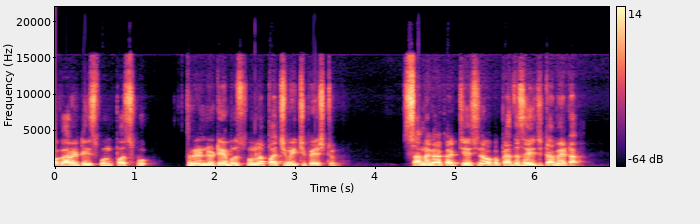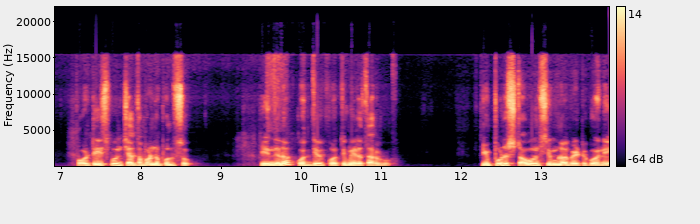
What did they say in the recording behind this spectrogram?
ఒక అర టీ స్పూన్ పసుపు రెండు టేబుల్ స్పూన్ల పచ్చిమిర్చి పేస్ట్ సన్నగా కట్ చేసిన ఒక పెద్ద సైజు టమాటా ఓ టీ స్పూన్ చింతపండు పులుసు ఇందులో కొద్దిగా కొత్తిమీర తరుగు. ఇప్పుడు స్టవ్ని సిమ్లో పెట్టుకొని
